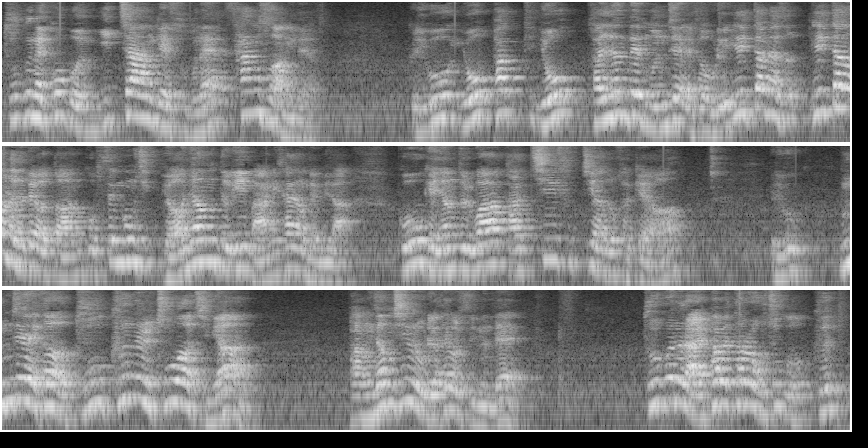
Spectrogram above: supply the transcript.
두 근의 곱은 2차항 개수분의 상수항이 돼요. 그리고 요 파트, 요 관련된 문제에서 우리 1단에서, 1단원에서 배웠던 곱셈 공식 변형들이 많이 사용됩니다. 그 개념들과 같이 숙지하도록 할게요. 그리고 문제에서 두 근을 주어지면 방정식을 우리가 세울 수 있는데 두 근을 알파 베타로 주고 그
